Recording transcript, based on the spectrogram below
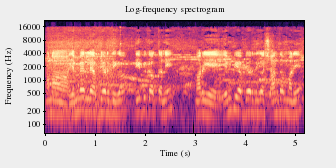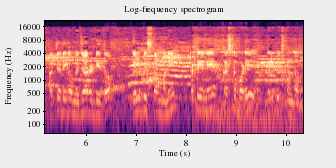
మన ఎమ్మెల్యే అభ్యర్థిగా దీపికక్కని మరి ఎంపీ అభ్యర్థిగా శాంతమ్మని అత్యధిక మెజారిటీతో గెలిపిస్తామని పార్టీని కష్టపడి గెలిపించుకుంటాము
